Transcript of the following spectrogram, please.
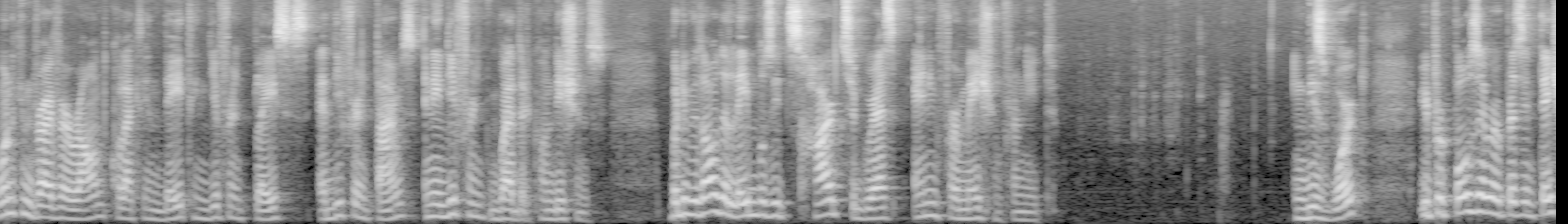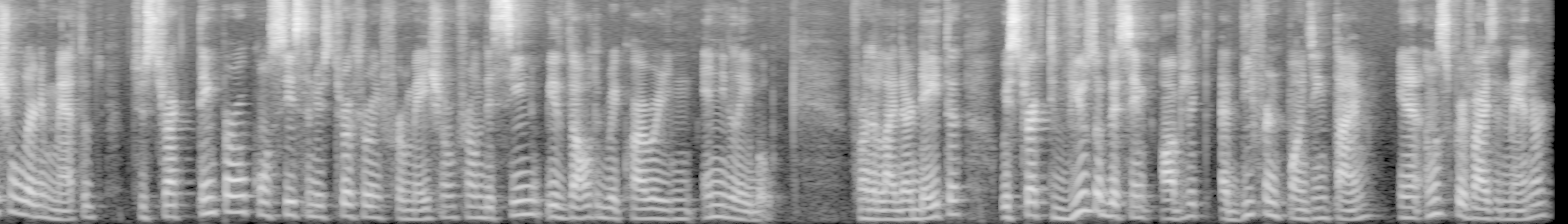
one can drive around collecting data in different places at different times and in different weather conditions, but without the labels it's hard to grasp any information from it. In this work, we propose a representational learning method to extract temporal consistent structural information from the scene without requiring any label. From the LiDAR data, we extract views of the same object at different points in time in an unsupervised manner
